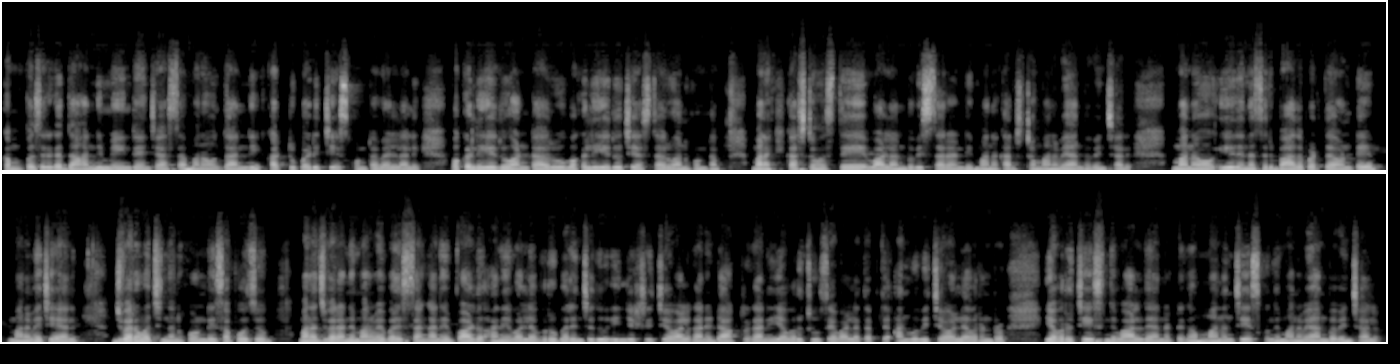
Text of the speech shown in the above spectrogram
కంపల్సరీగా దాన్ని మెయింటైన్ చేస్తా మనం దాన్ని కట్టుబడి చేసుకుంటూ వెళ్ళాలి. ఒకళ్ళు ఏదో అంటారు ఒకళ్ళు ఏదో చేస్తారు అనుకుంటాం. మనకి కష్టం వస్తే వాళ్ళు అనుభవిస్తారండి. మన కష్టం మనమే అనుభవించాలి. మనం ఏదైనా సరే బాధపడతా ఉంటే మనమే చేయాలి. జ్వరం వచ్చిందనుకోండి సపోజ్ మన జ్వరాన్ని మనమే భరిస్తాం కానీ వాళ్ళు అనేవాళ్ళు ఎవరు భరించదు. ఇంజక్షన్ ఇచ్చేవాళ్ళు కానీ డాక్టర్ కానీ ఎవరు చూసేవాళ్ళే తప్పితే అనుభవించే వాళ్ళు ఎవరు ఉండరు ఎవరు చేసింది వాళ్ళదే అన్నట్టుగా మనం చేసుకుంది మనమే అనుభవించాలి.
